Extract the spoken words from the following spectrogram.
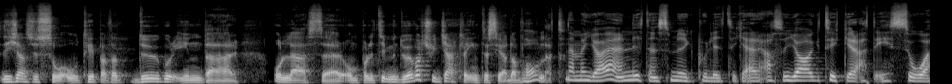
det känns ju så otippat att du går in där och läser om politik. Men du har varit så jäkla intresserad av valet. Nej, men jag är en liten smygpolitiker. Alltså, jag tycker att det är så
